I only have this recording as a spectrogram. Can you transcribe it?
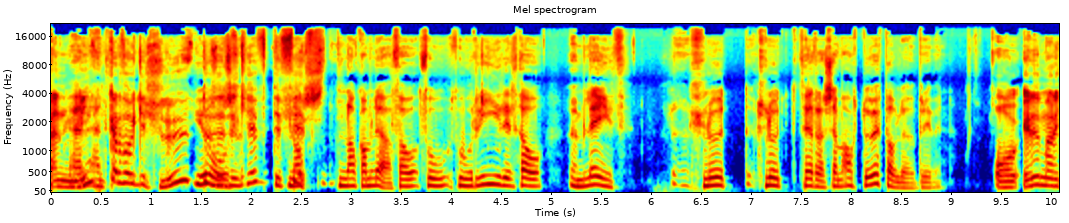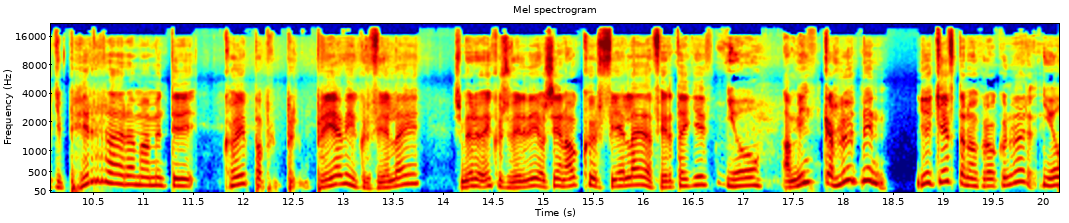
En mingar þá ekki hlutur sem kefti fyrst? Nákvæmlega, þá, þú, þú rýrir þá um leið hlut, hlut þeirra sem áttu uppaflöðu brifin. Og er þið maður ekki pyrraður að maður myndi kaupa bref í einhverju félagi sem eru einhvers virði og síðan ákveður félagið eða fyrirtækið Jú, að minga hlut minn? Ég gefti hann okkur verði. jú,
